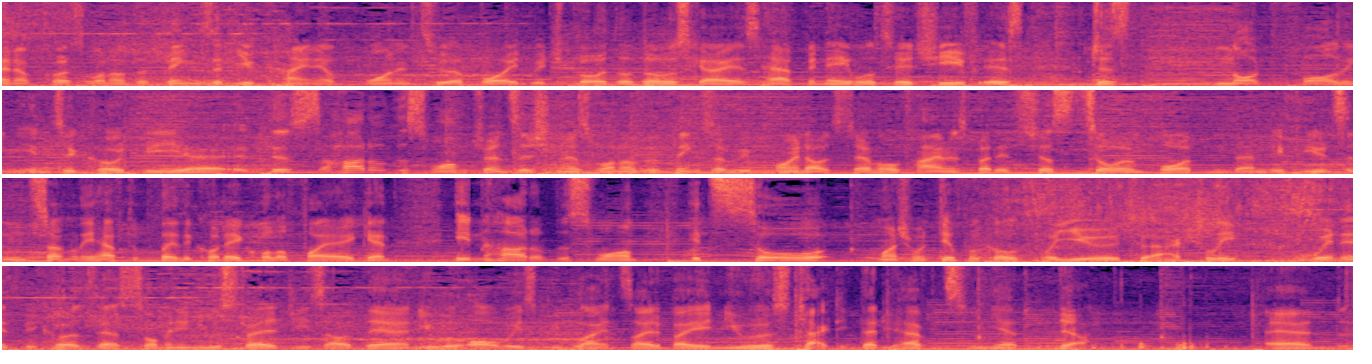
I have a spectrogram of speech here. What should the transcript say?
And of course, one of the things that you kind of wanted to avoid, which both of those guys have been able to achieve, is just not falling into Code B. Uh, this Heart of the Swarm transition is one of the things that we point out several times, but it's just so important. And if you suddenly have to play the Code A qualifier again in Heart of the Swarm, it's so much more difficult for you to actually win it because there's so many new strategies out there, and you will always be blindsided by a newest tactic that you haven't seen yet. Yeah. And,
